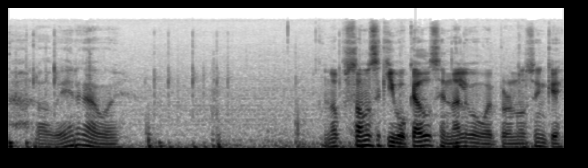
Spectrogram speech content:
A La verga, güey. No, pues estamos equivocados en algo, güey, pero no sé en qué.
